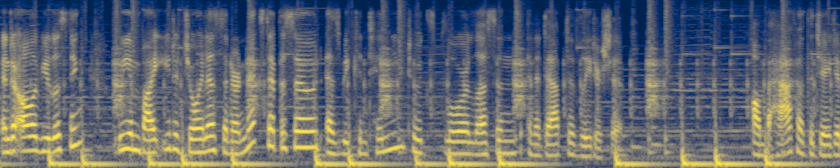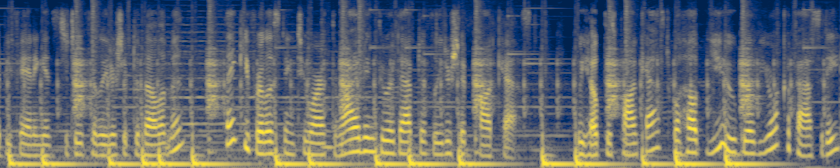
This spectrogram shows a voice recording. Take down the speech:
And to all of you listening, we invite you to join us in our next episode as we continue to explore lessons in adaptive leadership. On behalf of the J.W. Fanning Institute for Leadership Development, thank you for listening to our Thriving Through Adaptive Leadership podcast. We hope this podcast will help you build your capacity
